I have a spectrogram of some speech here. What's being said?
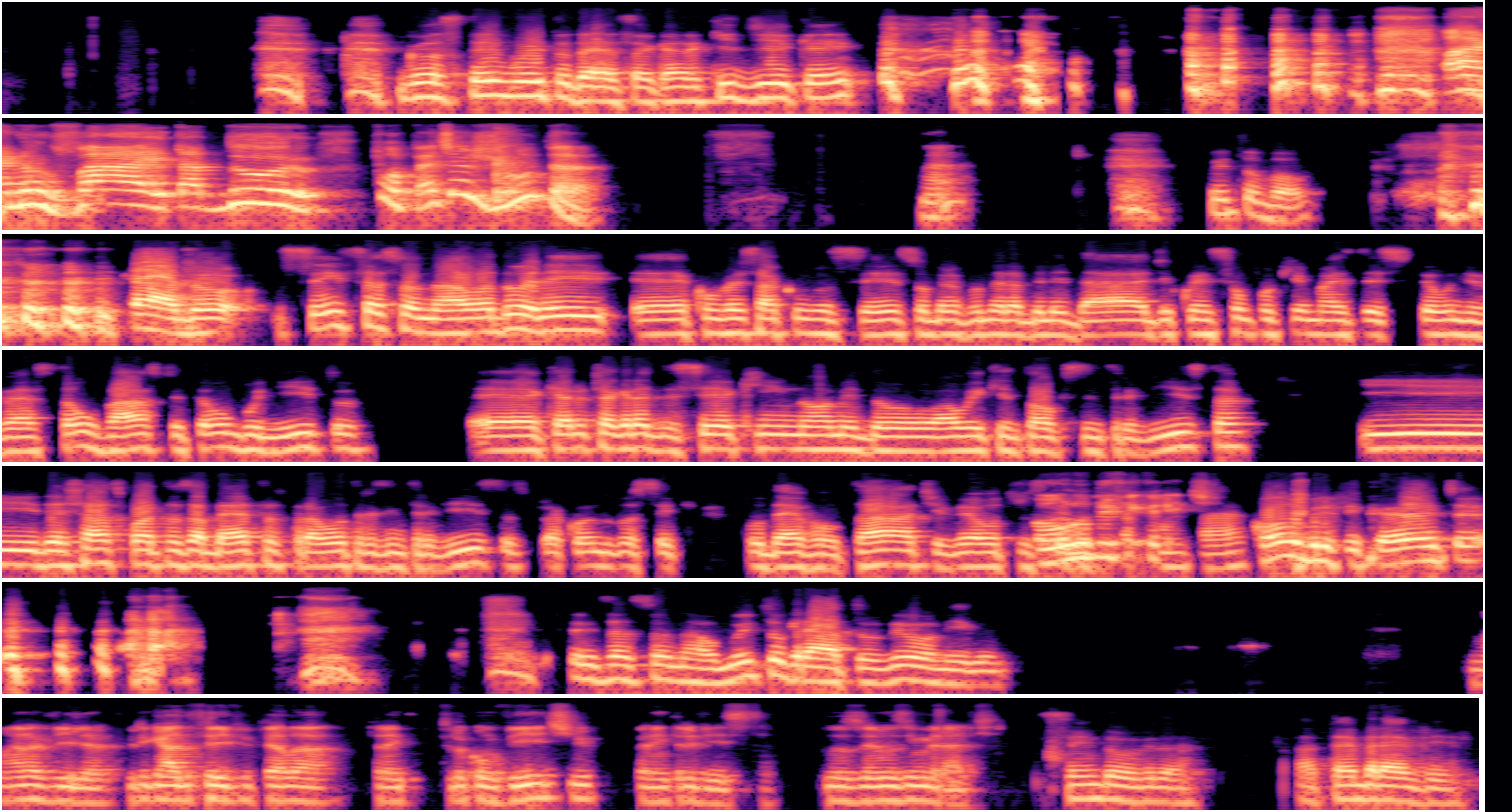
Gostei muito dessa, cara. Que dica, hein? Ai, não vai, tá duro. Pô, pede ajuda. Né? Muito bom. Ricardo, sensacional. Adorei é, conversar com você sobre a vulnerabilidade, conhecer um pouquinho mais desse teu universo tão vasto e tão bonito. É, quero te agradecer aqui em nome do Awaken Talks Entrevista e deixar as portas abertas para outras entrevistas, para quando você puder voltar, tiver outros. Com lubrificante. Com lubrificante. Sensacional. Muito grato, viu, amigo? Maravilha. Obrigado, Felipe, pela, pelo convite, pela entrevista. Nos vemos em breve. Sem dúvida. Até breve.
